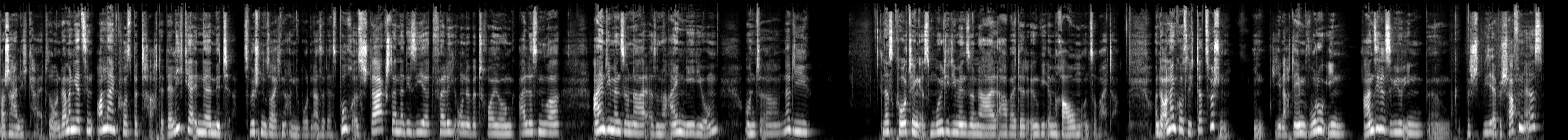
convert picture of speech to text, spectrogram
Wahrscheinlichkeit. So, und wenn man jetzt den Online-Kurs betrachtet, der liegt ja in der Mitte zwischen solchen Angeboten. Also das Buch ist stark standardisiert, völlig ohne Betreuung, alles nur eindimensional, also nur ein Medium. Und äh, ne, die, das Coaching ist multidimensional, arbeitet irgendwie im Raum und so weiter. Und der Online-Kurs liegt dazwischen. Je nachdem, wo du ihn ansiedelst, wie du ihn, ähm, wie er beschaffen ist,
